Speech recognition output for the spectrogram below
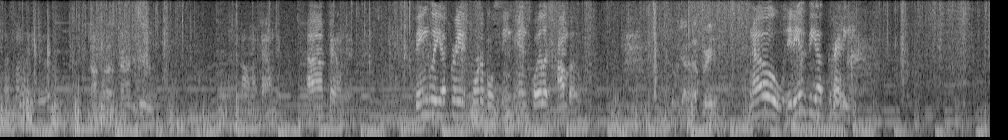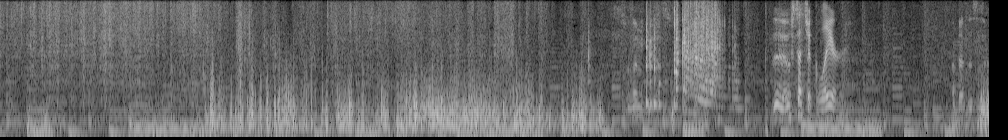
That's one way to do it. Not what I was trying to do. Oh, I found it. I found it. Vingli upgraded portable sink and toilet combo. So we gotta upgrade it. No, it is the upgrade. There's such a glare. I bet this is it. I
